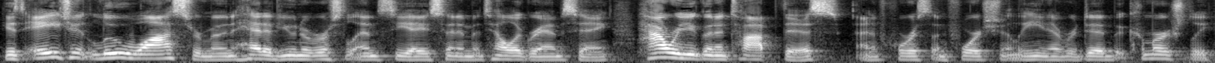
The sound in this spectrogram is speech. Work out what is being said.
His agent Lew Wasserman, head of Universal MCA, sent him a telegram saying, How are you going to top this? And of course, unfortunately, he never did, but commercially,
